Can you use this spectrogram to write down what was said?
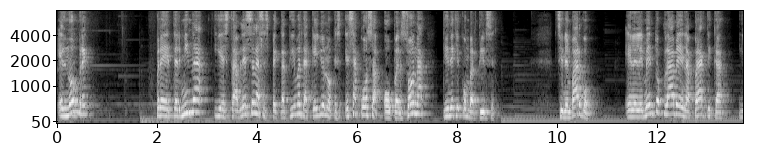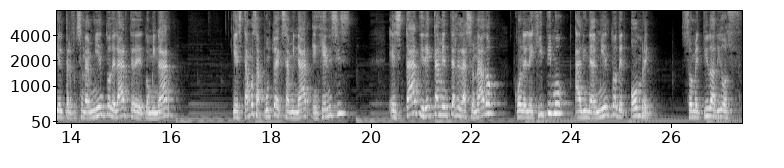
El nombre predetermina y establece las expectativas de aquello en lo que esa cosa o persona tiene que convertirse. Sin embargo, el elemento clave en la práctica y el perfeccionamiento del arte de dominar que estamos a punto de examinar en Génesis está directamente relacionado con el legítimo alineamiento del hombre sometido a Dios.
